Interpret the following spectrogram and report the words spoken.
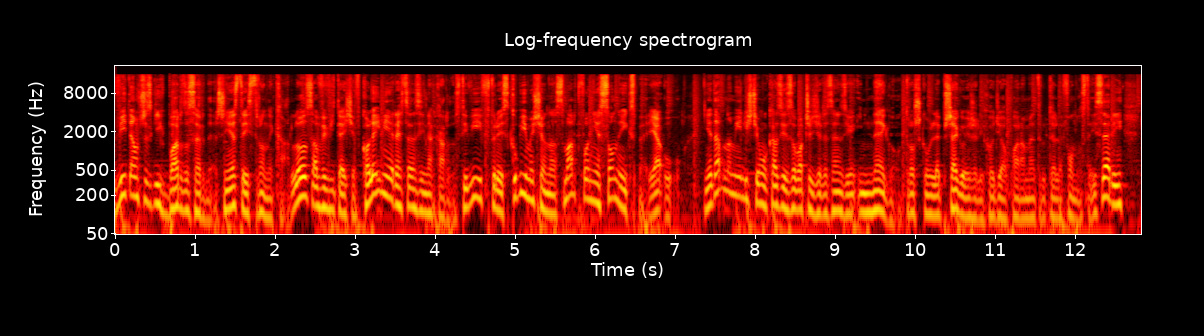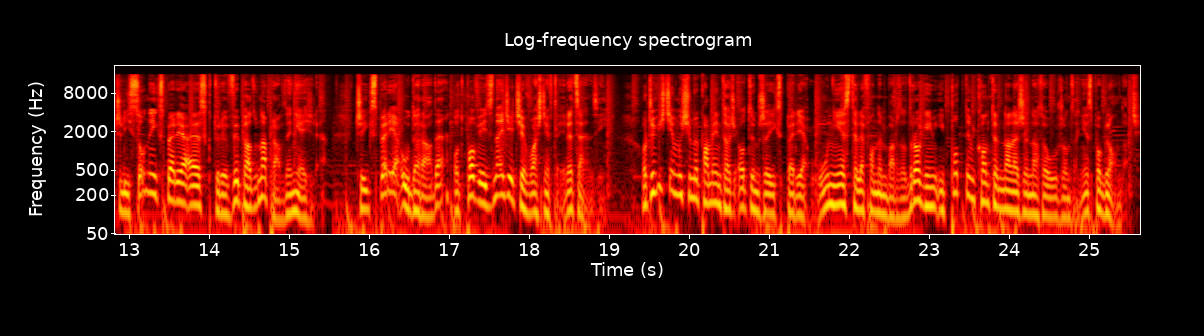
Witam wszystkich bardzo serdecznie, z tej strony Carlos, a wy witajcie w kolejnej recenzji na Carlos TV, w której skupimy się na smartfonie Sony Xperia U. Niedawno mieliście okazję zobaczyć recenzję innego, troszkę lepszego jeżeli chodzi o parametry telefonu z tej serii, czyli Sony Xperia S, który wypadł naprawdę nieźle. Czy Xperia U da radę? Odpowiedź znajdziecie właśnie w tej recenzji. Oczywiście musimy pamiętać o tym, że Xperia U nie jest telefonem bardzo drogim i pod tym kątem należy na to urządzenie spoglądać.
